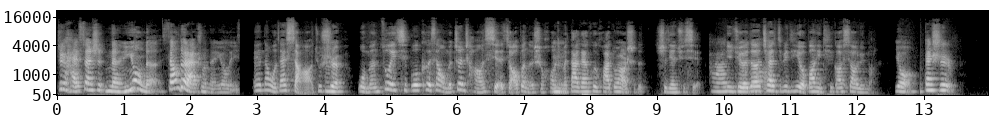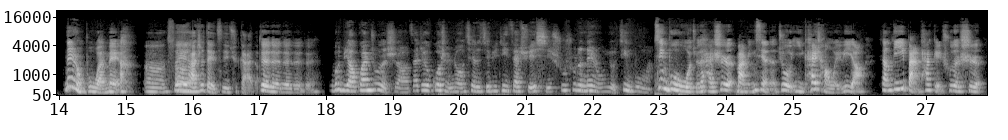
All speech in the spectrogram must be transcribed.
这个还算是能用的，相对来说能用的一些。哎，那我在想啊，就是嗯我们做一期播客，像我们正常写脚本的时候，嗯你们大概会花多少时的时间去写？它你觉得 ChatGPT 有帮你提高效率吗？有，但是内容不完美啊。嗯，所以还是得自己去改的。对对对对对，我会比较关注的是啊，在这个过程中，ChatGPT 在学习输出的内容有进步吗？进步我觉得还是蛮明显的。就以开场为例啊，像第一版它给出的是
